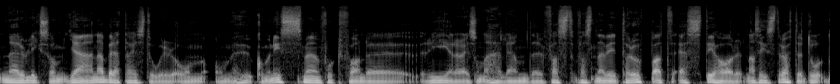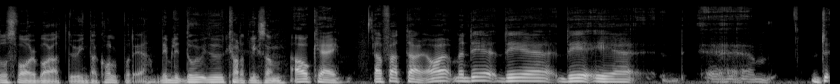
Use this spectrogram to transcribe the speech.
när du liksom gärna berättar historier om, om hur kommunismen fortfarande regerar i sådana här länder. Fast, fast när vi tar upp att SD har naziströtter, då, då svarar du bara att du inte har koll på det. Det blir, då, då är det klart att liksom, Okej, Okej, jag fattar. Ja, men det, det, det är... Ehm, det,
